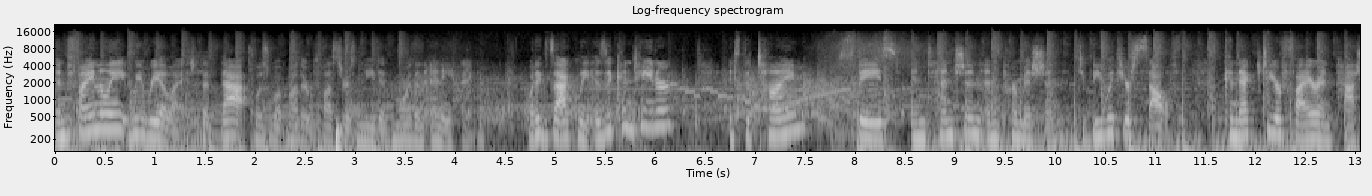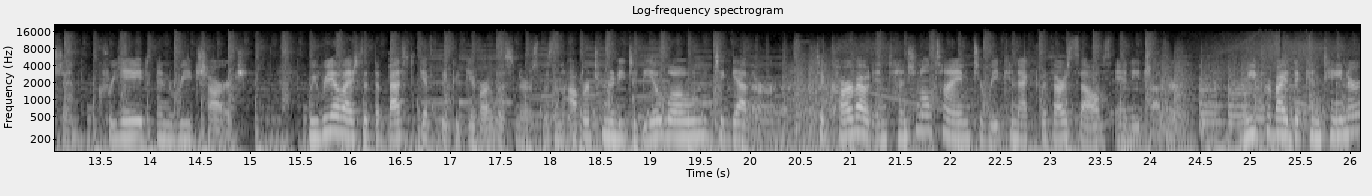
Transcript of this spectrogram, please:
And finally, we realized that that was what Mother Plusers needed more than anything. What exactly is a container? It's the time, space, intention, and permission to be with yourself, connect to your fire and passion, create and recharge. We realized that the best gift we could give our listeners was an opportunity to be alone together, to carve out intentional time to reconnect with ourselves and each other. We provide the container,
